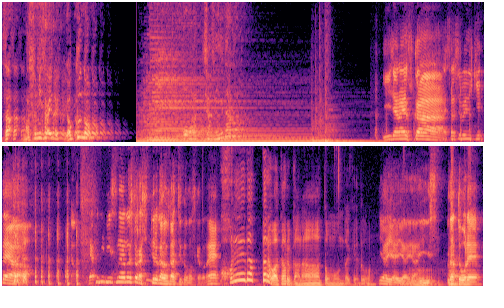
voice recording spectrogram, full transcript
ザ・マスミサイルよっくんの。終わっちゃねえだろいいじゃないですか。久しぶりに聞いたよ。逆にリスナーの人が知ってるかどうかっていうとこですけどね。これだったらわかるかなと思うんだけどいやいやいやいや、いいっす。だって俺、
